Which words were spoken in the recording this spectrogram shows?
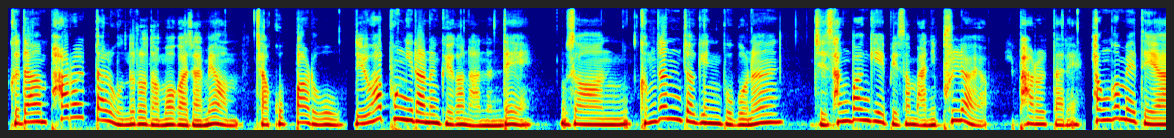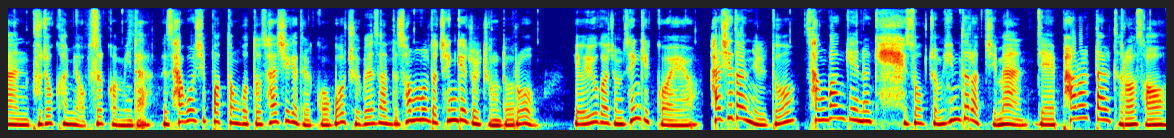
그 다음 8월달 운으로 넘어가자면 자 곧바로 뇌화풍이라는 괴가 나는데 우선 금전적인 부분은 이제 상반기에 비해서 많이 풀려요. 8월 달에 현금에 대한 부족함이 없을 겁니다. 사고 싶었던 것도 사시게 될 거고 주변 사람들 선물도 챙겨줄 정도로 여유가 좀 생길 거예요. 하시던 일도 상반기에는 계속 좀 힘들었지만 이제 8월 달 들어서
